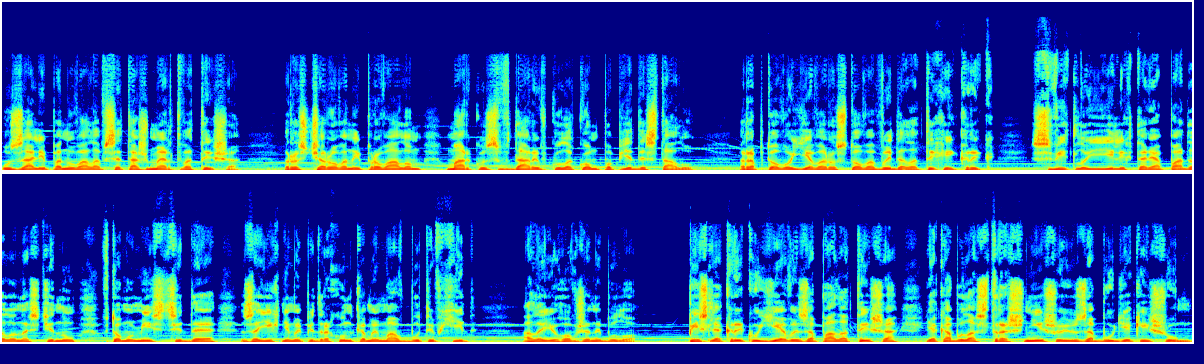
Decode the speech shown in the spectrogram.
У залі панувала все та ж мертва тиша. Розчарований провалом, Маркус вдарив кулаком по п'єдесталу. Раптово Єва Ростова видала тихий крик. Світло її ліхтаря падало на стіну в тому місці, де, за їхніми підрахунками, мав бути вхід, але його вже не було. Після крику Єви запала тиша, яка була страшнішою за будь-який шум.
